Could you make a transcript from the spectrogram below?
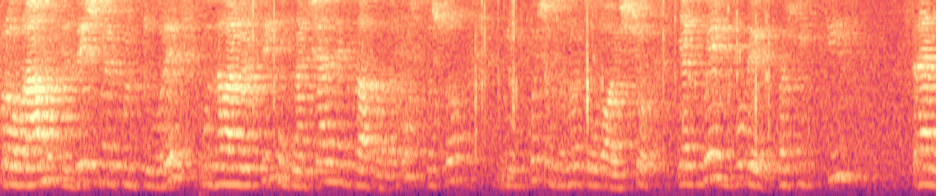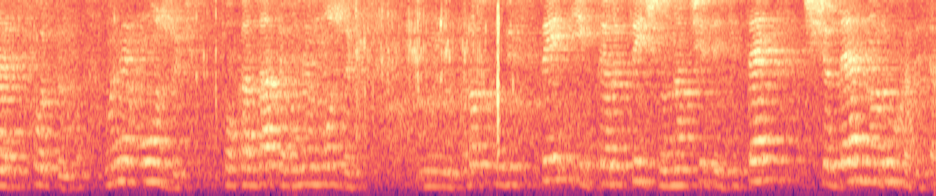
програму фізичної культури у загальноосвітніх навчальних закладах. Ось про що хочемо звернути увагу, що якби були фахівці, тренери спортингу, вони можуть показати, вони можуть розповісти і теоретично навчити дітей щоденно рухатися,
